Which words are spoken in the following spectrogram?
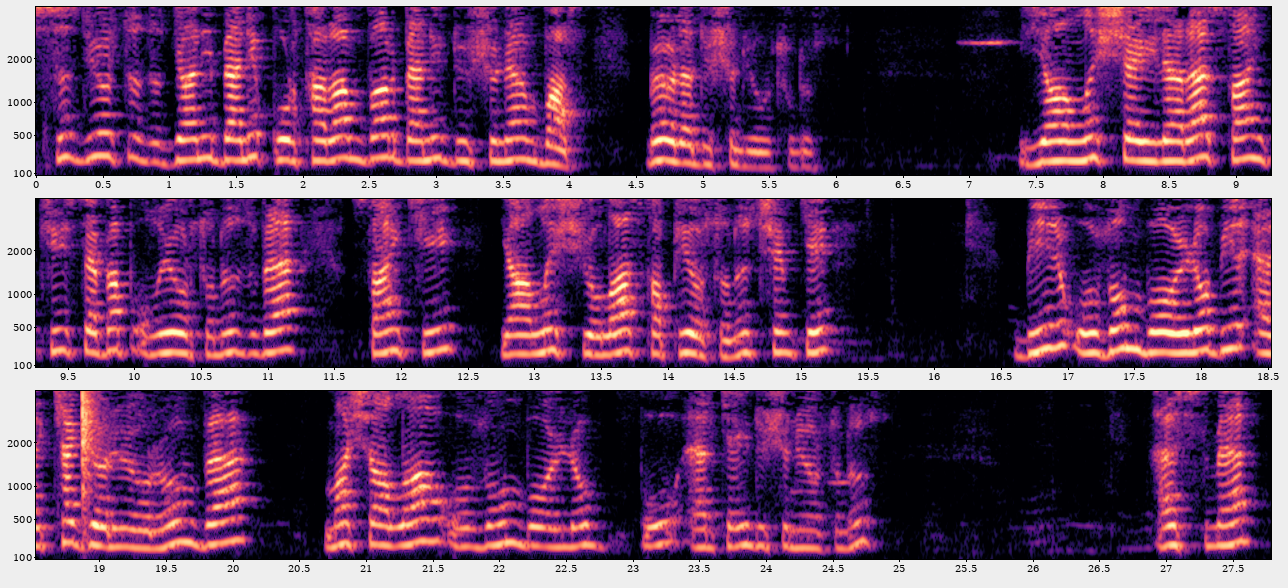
Siz diyorsunuz yani beni kurtaran var, beni düşünen var. Böyle düşünüyorsunuz. Yanlış şeylere sanki sebep oluyorsunuz ve sanki yanlış yola sapıyorsunuz. Çünkü bir uzun boylu bir erkek görüyorum ve maşallah uzun boylu bu erkeği düşünüyorsunuz. Esmer,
